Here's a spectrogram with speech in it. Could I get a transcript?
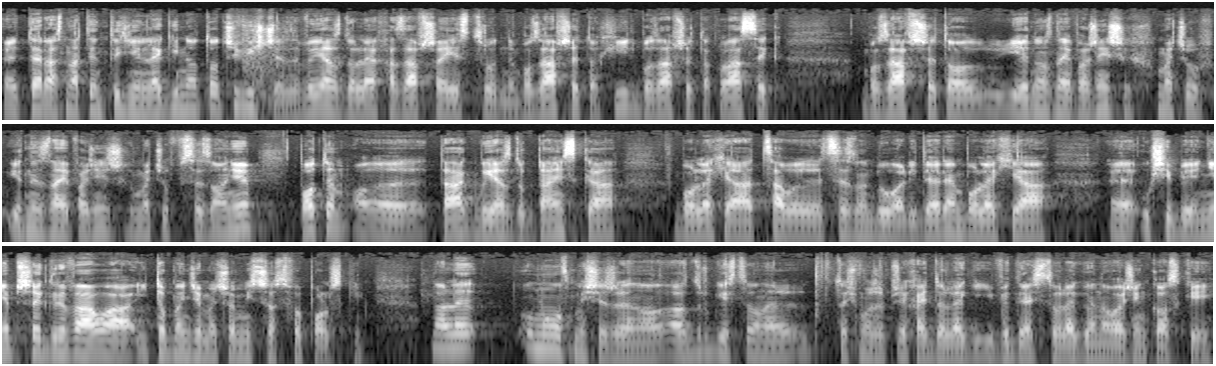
e, teraz na ten tydzień Legii, no to oczywiście wyjazd do Lecha zawsze jest trudny, bo zawsze to hit, bo zawsze to klasyk, bo zawsze to jedno z najważniejszych meczów, jeden z najważniejszych meczów w sezonie. Potem e, tak, wyjazd do Gdańska, bo Lechia cały sezon była liderem, bo Lechia e, u siebie nie przegrywała i to będzie mecz o Mistrzostwo Polski. No ale umówmy się, że no, a z drugiej strony ktoś może przyjechać do Legii i wygrać z tą Legią na Łazienkowskiej.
